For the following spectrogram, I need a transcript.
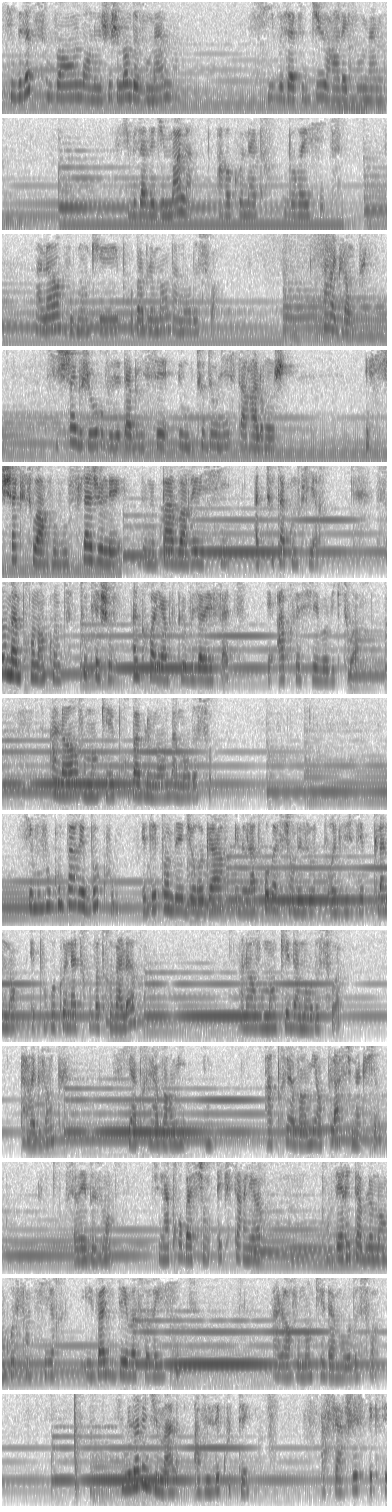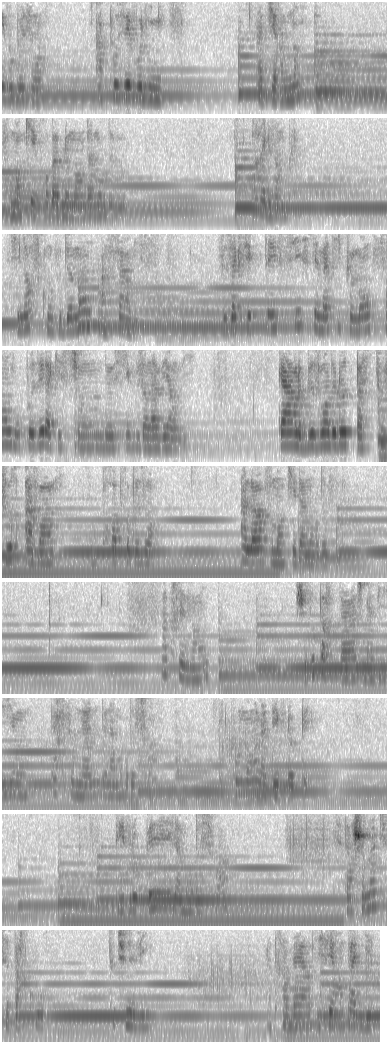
Si vous êtes souvent dans le jugement de vous-même, si vous êtes dur avec vous-même, si vous avez du mal à reconnaître vos réussites, alors vous manquez probablement d'amour de soi. Par exemple, si chaque jour vous établissez une to-do list à rallonge, et si chaque soir vous vous flagellez de ne pas avoir réussi à tout accomplir, sans même prendre en compte toutes les choses incroyables que vous avez faites et apprécier vos victoires, alors vous manquez probablement d'amour de soi. Si vous vous comparez beaucoup et dépendez du regard et de l'approbation des autres pour exister pleinement et pour reconnaître votre valeur, alors vous manquez d'amour de soi. Par exemple, si après avoir mis, après avoir mis en place une action, vous avez besoin d'une approbation extérieure pour véritablement ressentir et valider votre réussite, alors vous manquez d'amour de soi. Si vous avez du mal à vous écouter, à faire respecter vos besoins, à poser vos limites, à dire non, vous manquez probablement d'amour de vous. Par exemple, si lorsqu'on vous demande un service, vous acceptez systématiquement sans vous poser la question de si vous en avez envie. Car le besoin de l'autre passe toujours avant vos propres besoins. Alors vous manquez d'amour de vous. À présent, je vous partage ma vision personnelle de l'amour de soi et comment la développer. Développer l'amour de soi, c'est un chemin qui se parcourt toute une vie à travers différents paliers.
